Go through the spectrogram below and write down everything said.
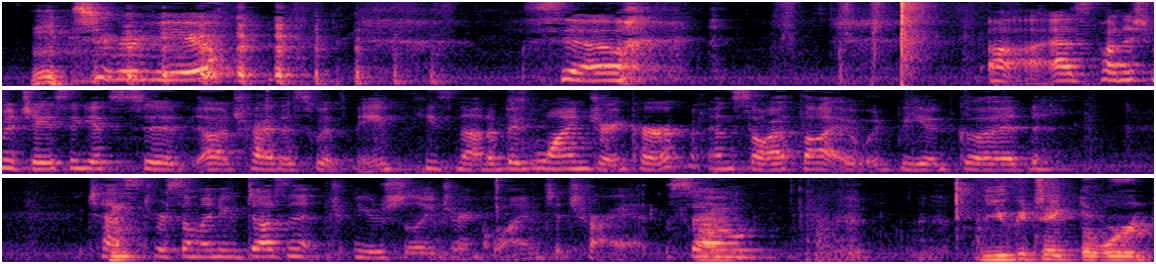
to review?" so, uh, as punishment, Jason gets to uh, try this with me. He's not a big wine drinker, and so I thought it would be a good test for someone who doesn't usually drink wine to try it. So. Um, You could take the word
